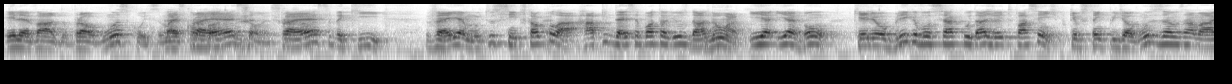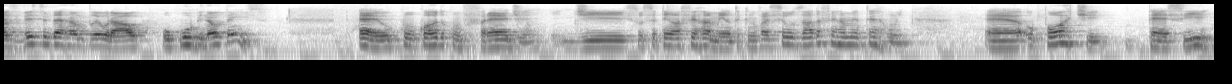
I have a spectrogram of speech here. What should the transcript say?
ele é válido para algumas coisas, mas é, para essa, pra essa daqui, velho, é muito simples calcular. É. Rapidez, você bota ali os dados. Não é. E, e é bom que ele obriga você a cuidar direito do paciente, porque você tem que pedir alguns exames a mais, ver se tem derrame pleural, o CURB não tem isso. É, eu concordo com o Fred de se você tem uma ferramenta que não vai ser usada, a ferramenta é ruim. É, o porte PSI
